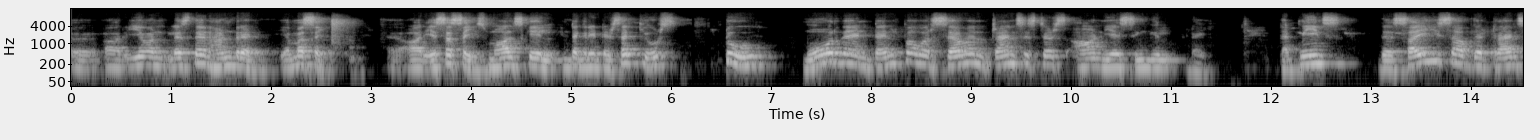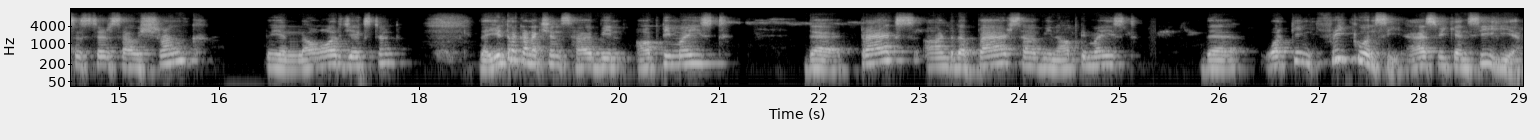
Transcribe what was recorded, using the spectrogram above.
uh, or even less than 100 MSI uh, or SSI, small scale integrated circuits, to more than 10 power 7 transistors on a single die. That means the size of the transistors have shrunk to a large extent. The interconnections have been optimized. The tracks and the pads have been optimized. The working frequency, as we can see here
